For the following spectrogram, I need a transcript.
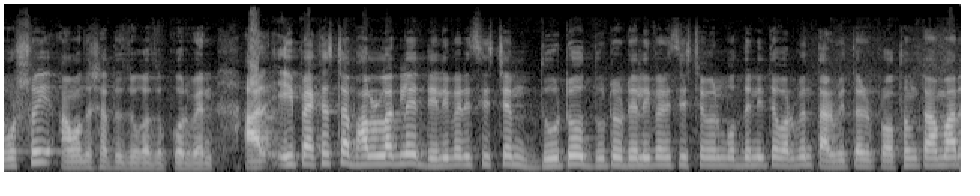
অবশ্যই আমাদের সাথে যোগাযোগ করবেন। আর এই প্যাকেজটা ভালো লাগলে ডেলিভারি সিস্টেম দুটো দুটো ডেলিভারি সিস্টেমের মধ্যে নিতে পারবেন। তার ভিতরে প্রথমটা আমার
